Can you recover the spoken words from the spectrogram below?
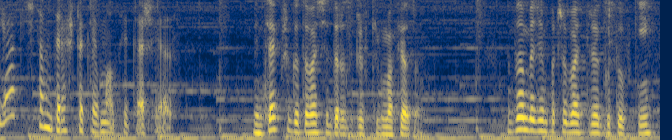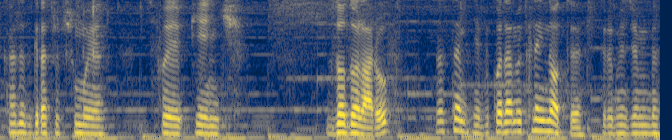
jakiś tam dreszczyk emocji też jest. Więc jak przygotować się do rozgrywki w Mafiozo? Na pewno będziemy potrzebować trochę gotówki. Każdy z graczy otrzymuje swoje 5 zo dolarów. Następnie wykładamy klejnoty, które będziemy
